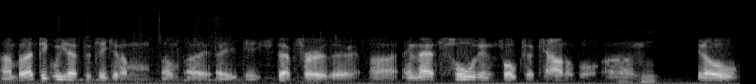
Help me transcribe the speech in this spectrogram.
Um, but I think we have to take it a, a, a, a step further, uh, and that's holding folks accountable. Um, mm-hmm. You know,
